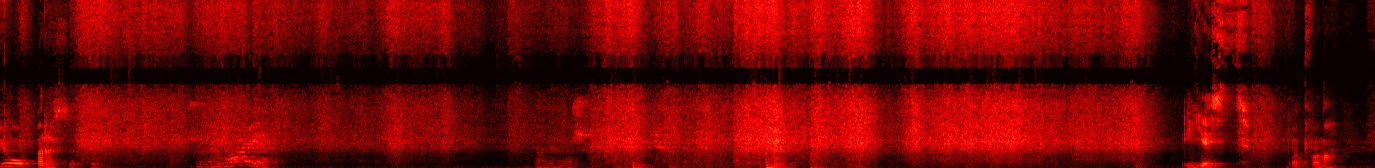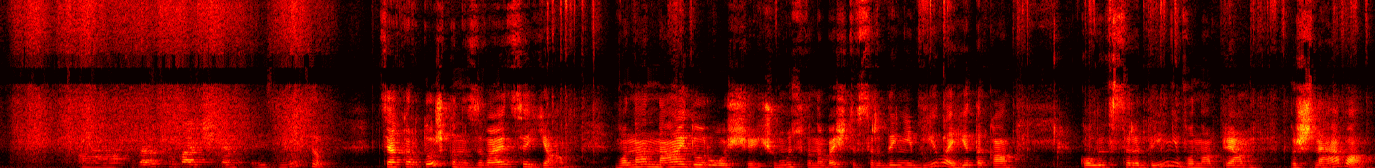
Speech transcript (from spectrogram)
йопересити. Що немає? Та не може. Єсть. От вона. А, зараз побачите різницю. Ця картошка називається ям. Вона найдорожча. І чомусь вона, бачите, всередині біла. Є така, коли всередині вона прям вишнева.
